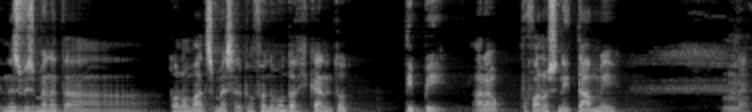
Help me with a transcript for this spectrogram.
είναι σβησμένα τα, το όνομά της μέσα ρε παιδί μου. Φαίνεται μόνο το αρχικά είναι το TP άρα προφανώς είναι η Τάμι ναι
